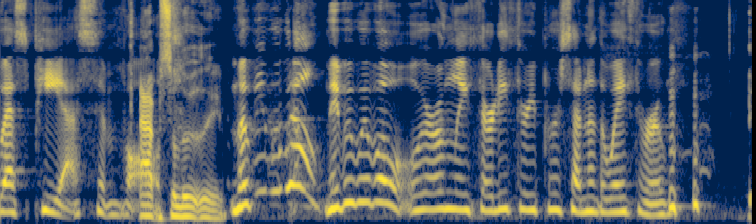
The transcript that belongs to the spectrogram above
USPS involved. Absolutely. Maybe we will. Maybe we will. We're only 33% of the way through.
